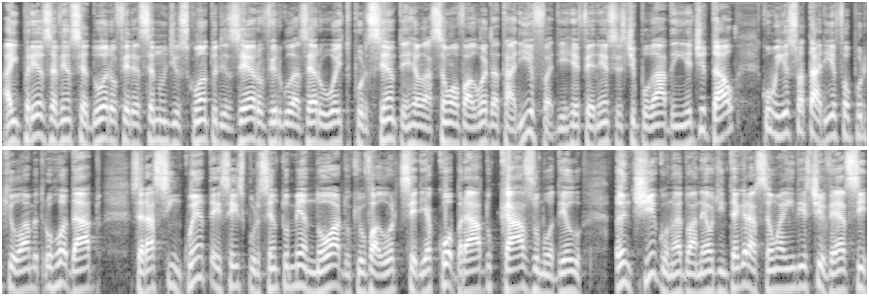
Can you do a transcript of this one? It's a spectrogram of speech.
A empresa vencedora oferecendo um desconto de 0,08% em relação ao valor da tarifa de referência estipulada em edital. Com isso, a tarifa por quilômetro rodado será 56% menor do que o valor que seria cobrado caso o modelo antigo né, do anel de integração ainda estivesse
